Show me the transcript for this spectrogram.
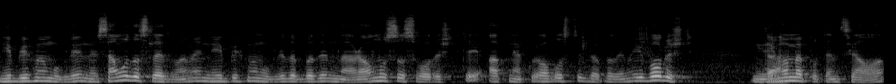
ние бихме могли не само да следваме, ние бихме могли да бъдем наравно с водещите, а в някои области да бъдем и водещи. Ние Да. имаме потенциала,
